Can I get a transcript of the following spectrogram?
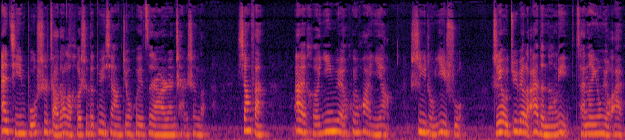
爱情不是找到了合适的对象就会自然而然产生的，相反，爱和音乐、绘画一样，是一种艺术。只有具备了爱的能力，才能拥有爱。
